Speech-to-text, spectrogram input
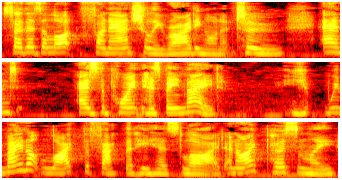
So there's a lot financially riding on it too. And as the point has been made, you, we may not like the fact that he has lied. And I personally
